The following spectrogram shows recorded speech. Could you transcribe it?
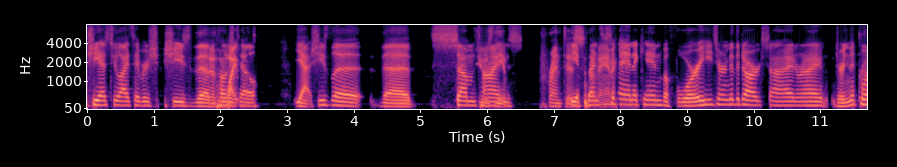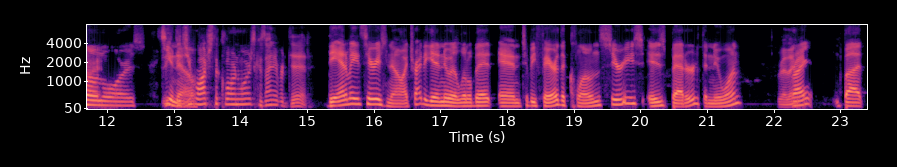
she has two lightsabers. She's the the ponytail. ones. yeah, she's the the sometimes Apprentice. the apprentice of Anakin. Anakin. before he turned to the dark side, right? During the Clone Right. Wars. See, you did you watch the Clone Wars? Because I never did. The animated series, no. I tried to get into it a little bit, and to be fair, the Clones series is better, the new one, Really? right? But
